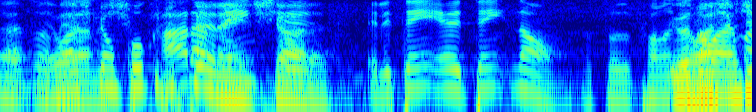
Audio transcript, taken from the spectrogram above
é, eu acho que é um menos. pouco Raramente, diferente, cara. ele tem, ele tem... Não, eu tô falando Eu de não, acho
